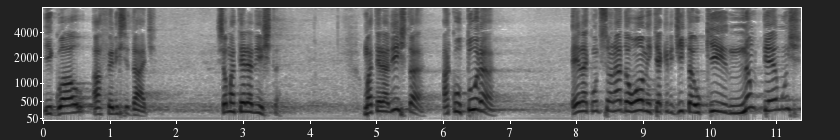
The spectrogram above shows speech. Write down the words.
igual à felicidade. Isso é o materialista. Materialista, a cultura, ela é condicionada ao homem que acredita o que não temos,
